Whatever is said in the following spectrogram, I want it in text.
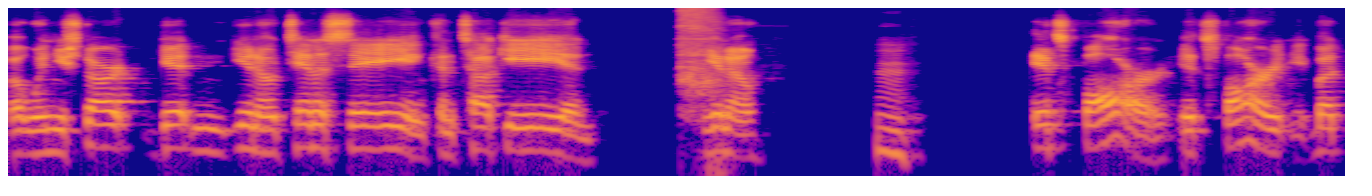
But when you start getting you know Tennessee and Kentucky and you know Hmm. it's far it's far but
